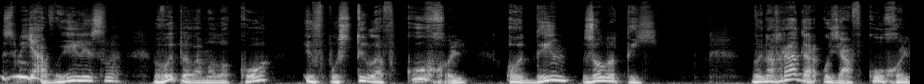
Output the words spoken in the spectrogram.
Змія вилізла, випила молоко і впустила в кухоль один золотий. Виноградар узяв кухоль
